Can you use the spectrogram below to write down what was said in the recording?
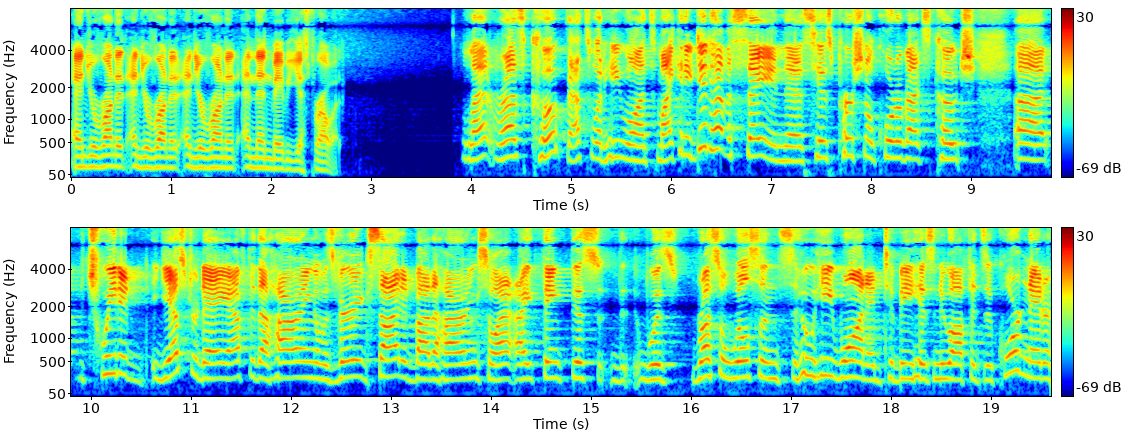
and you run it, and you run it, and you run it, and then maybe you throw it. Let Russ cook. That's what he wants, Mike. And he did have a say in this. His personal quarterbacks coach uh, tweeted yesterday after the hiring and was very excited by the hiring. So I, I, think this was Russell Wilson's who he wanted to be his new offensive coordinator.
